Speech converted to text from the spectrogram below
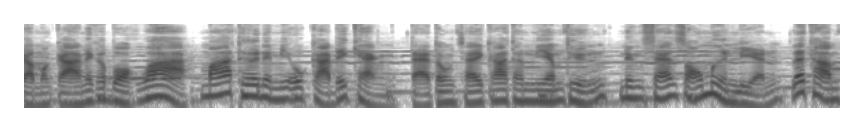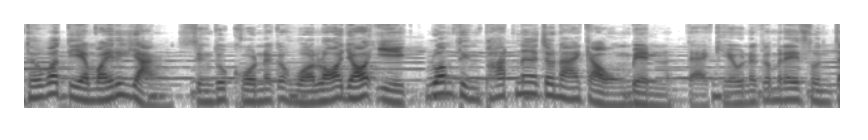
กรรมการเนี่ยก็บอกว่าม้าเธอเนี่ยมีโอกาสได้แข่ง แต่ต้องใช้ค่าธรรมเนียมถึง 1 2 0 0 0 0 เหรียญและถามเธอว่าเตรียมไว้หรือยังซึ่งทุกคนนี่ยก็หัวเราะยาะอีก รวมถึงพาร์ทเนอร์เจ้านายเก่าของเบน แต่เคลนี่ยก็ไม่ได้สนใจ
